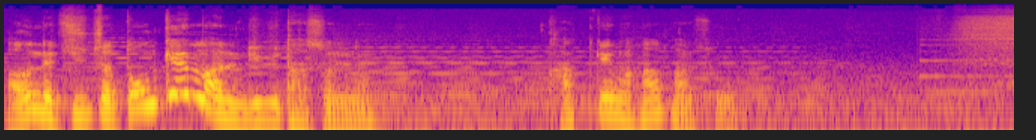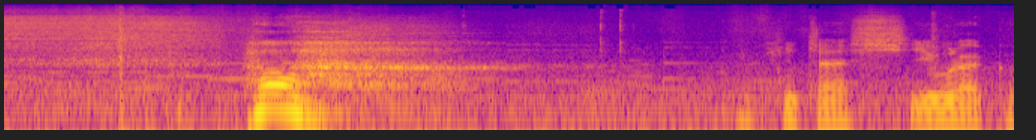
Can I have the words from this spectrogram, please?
아 근데 진짜 똥게임만 리뷰 다 썼네. 갓게임은 하나도 안 쓰고. 하. 진짜 씨부랄까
